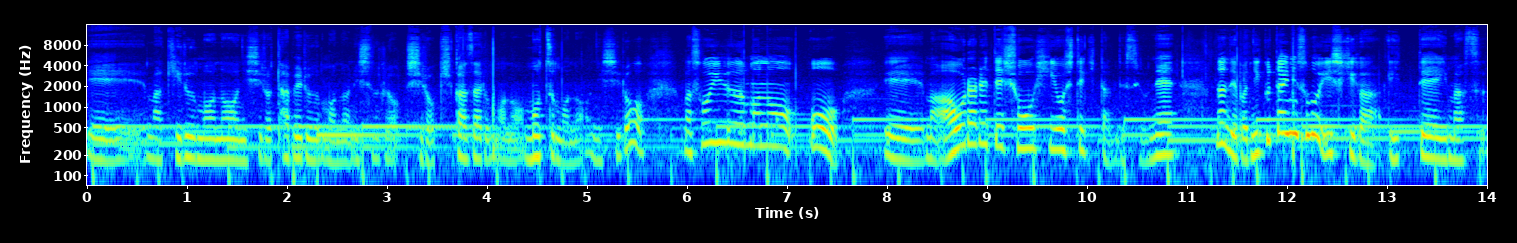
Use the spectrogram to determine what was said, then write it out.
えー、まあ、着るものにしろ食べるものにしろしろ着飾るもの持つものにしろ、まあ、そういうものを、えー、まあ煽られて消費をしてきたんですよね。なんでやっぱ肉体にすごい意識がいっています。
